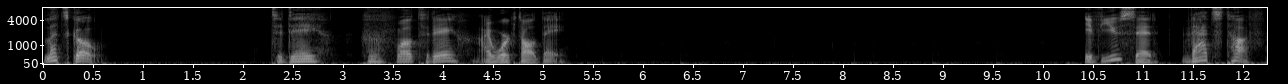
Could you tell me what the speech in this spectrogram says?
Let's go! Today, well, today I worked all day. If you said, that's tough,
